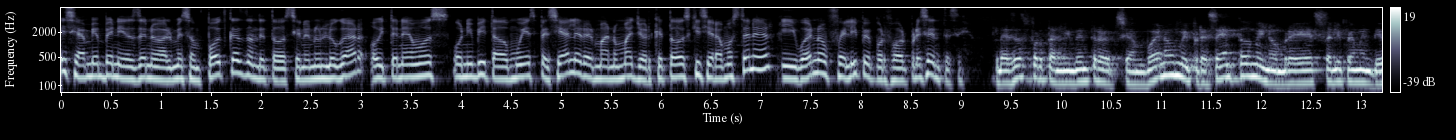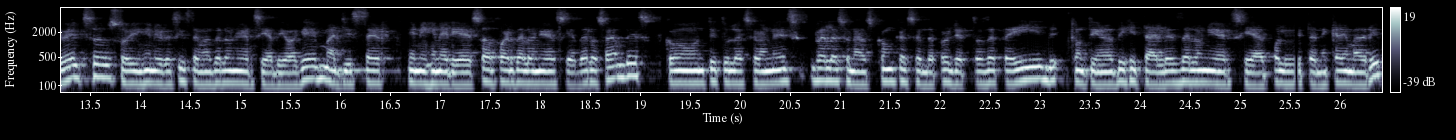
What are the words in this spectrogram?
y sean bienvenidos de nuevo al Mesón Podcast donde todos tienen un lugar. Hoy tenemos un invitado muy especial, el hermano mayor que todos quisiéramos tener. Y bueno, Felipe, por favor, preséntese. Gracias por tan linda introducción. Bueno, me presento, mi nombre es Felipe Mendibelso, soy ingeniero de sistemas de la Universidad de Ibagué, magíster en ingeniería de software de la Universidad de los Andes, con titulaciones relacionadas con gestión de proyectos de TI, continuos digitales de la Universidad Politécnica de Madrid.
